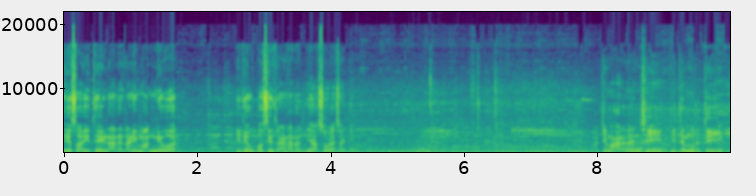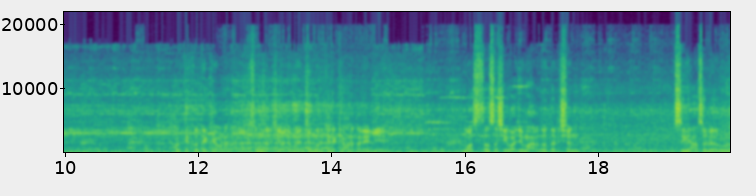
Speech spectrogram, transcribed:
हे सह इथे येणार आहेत आणि मान्यवर इथे उपस्थित राहणार आहेत ह्या सोहळ्यासाठी. शिवाजी महाराजांची इथे मूर्ती प्रतिकृती ठेवण्यात आली आहे. सुंदर शिवाजी महाराजांची मूर्ती इथे ठेवण्यात आलेली आहे. मस्त असं शिवाजी महाराजांचं दर्शन. सिंहासरूढ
